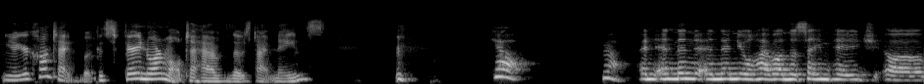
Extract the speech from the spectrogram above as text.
you know your contact book, it's very normal to have those type names. yeah, yeah, and and then and then you'll have on the same page uh,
